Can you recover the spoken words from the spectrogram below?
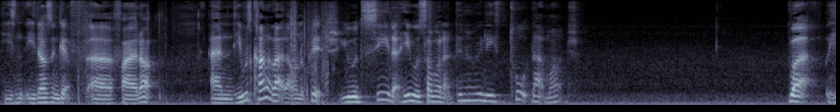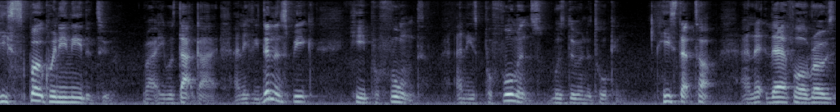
He's he doesn't get uh, fired up, and he was kind of like that on the pitch. You would see that he was someone that didn't really talk that much but he spoke when he needed to, right? He was that guy. And if he didn't speak, he performed. And his performance was doing the talking. He stepped up and it therefore rose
